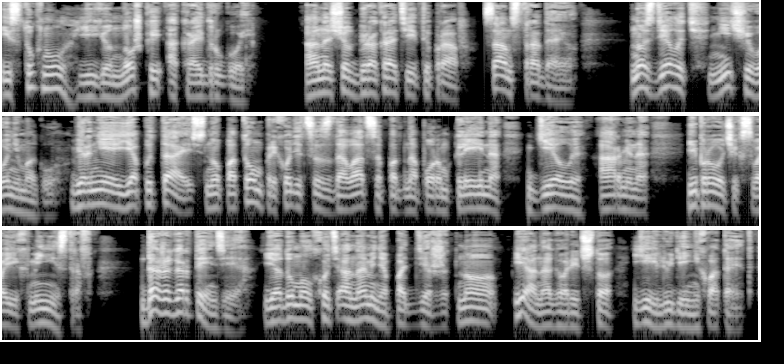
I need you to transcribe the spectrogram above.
и стукнул ее ножкой о край другой. «А насчет бюрократии ты прав. Сам страдаю. Но сделать ничего не могу. Вернее, я пытаюсь, но потом приходится сдаваться под напором Клейна, Геллы, Армина и прочих своих министров». Даже Гортензия. Я думал, хоть она меня поддержит, но и она говорит, что ей людей не хватает.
